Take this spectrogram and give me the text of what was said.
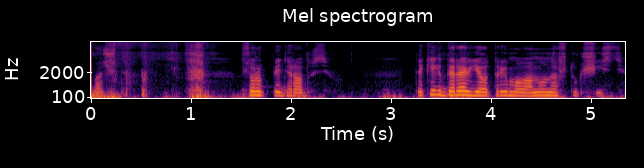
Бачите? 45 градусів. Таких дерев я отримала ну, на штук 6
